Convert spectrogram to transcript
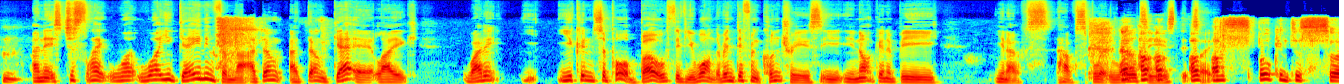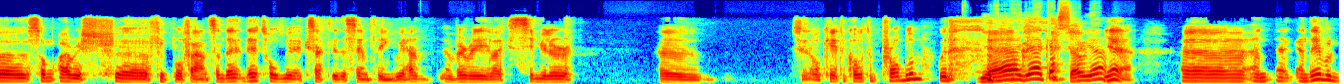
Hmm. and it's just like, what what are you gaining from that? I don't I don't get it. Like, why don't you can support both if you want? They're in different countries. You- You're not going to be you know have split loyalties. I, have like... spoken to uh, some Irish uh, football fans, and they, they told me exactly the same thing. We had a very like similar. Uh, is it okay to call it a problem with? yeah, yeah, I guess so. Yeah, yeah, uh, and and they were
